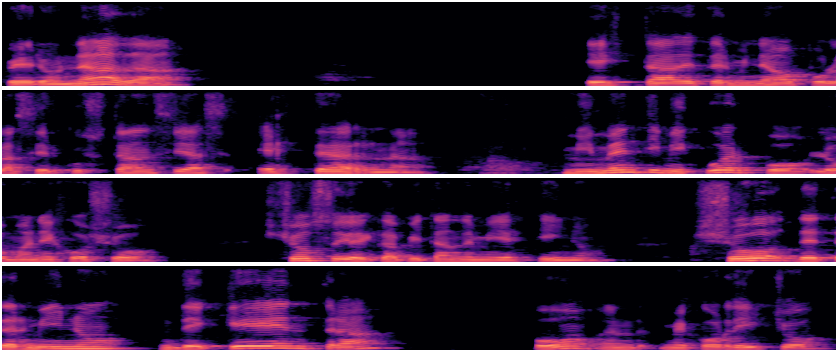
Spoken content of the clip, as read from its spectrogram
pero nada está determinado por las circunstancias externas. Mi mente y mi cuerpo lo manejo yo. Yo soy el capitán de mi destino. Yo determino de qué entra, o mejor dicho,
